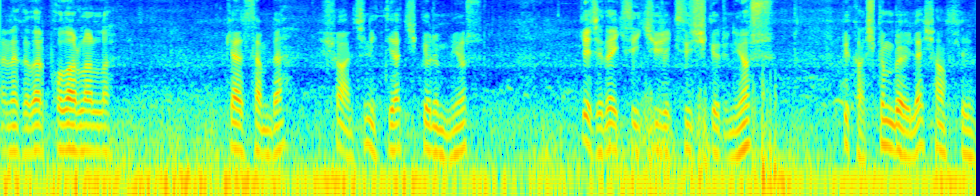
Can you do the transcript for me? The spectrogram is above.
Her ne kadar polarlarla gelsem de şu an için ihtiyaç görünmüyor. Gece de eksi 200 eksi 3 görünüyor. Birkaç gün böyle şanslıyım.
